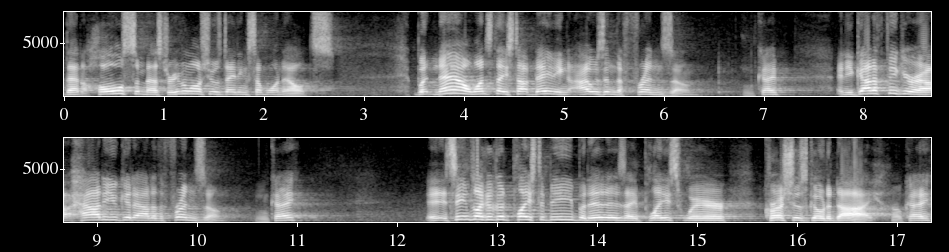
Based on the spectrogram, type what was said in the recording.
that whole semester, even while she was dating someone else. But now, once they stopped dating, I was in the friend zone, okay? And you got to figure out how do you get out of the friend zone, okay? It seems like a good place to be, but it is a place where crushes go to die, okay?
